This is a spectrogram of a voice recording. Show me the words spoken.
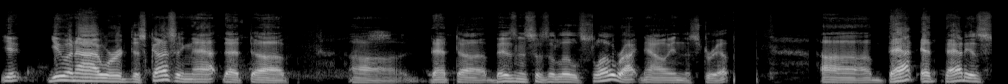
you you and I were discussing that that uh, uh, that uh, business is a little slow right now in the strip. Uh, that that is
